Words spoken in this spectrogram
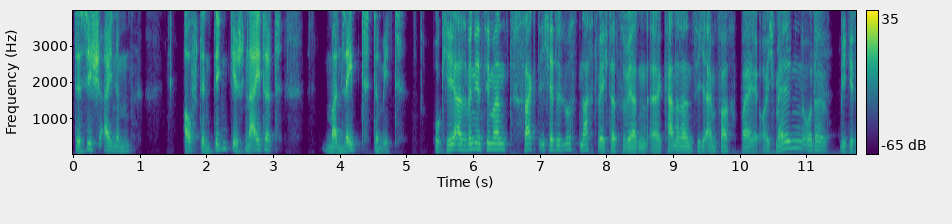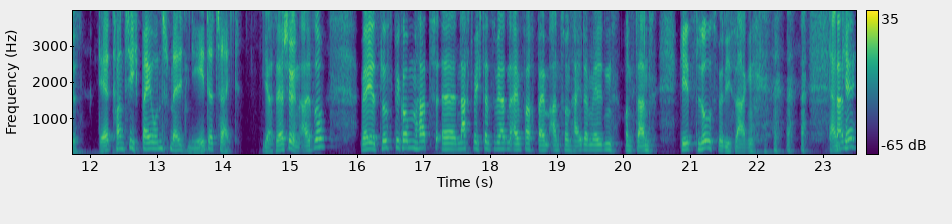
das ist einem auf den Ding geschneidert, man lebt damit. Okay, also wenn jetzt jemand sagt, ich hätte Lust, Nachtwächter zu werden, äh, kann er dann sich einfach bei euch melden oder wie geht es? Der kann sich bei uns melden, jederzeit. Ja, sehr schön. Also, wer jetzt Lust bekommen hat, äh, Nachtwächter zu werden, einfach beim Anton Heider melden und dann geht's los, würde ich sagen. Danke. Dann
